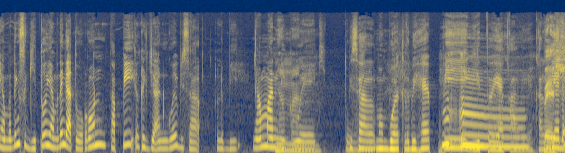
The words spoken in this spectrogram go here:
yang penting segitu yang penting nggak turun tapi kerjaan gue bisa lebih nyaman, di Nyaman. gue gitu Bisa membuat lebih happy Mm-mm. gitu ya kali ya. Kali dia ada.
